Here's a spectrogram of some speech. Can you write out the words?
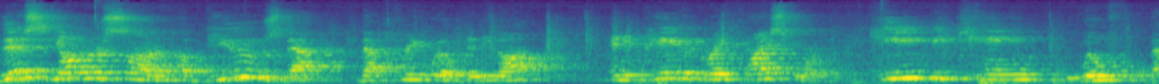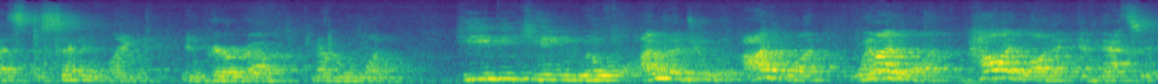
This younger son abused that, that free will, did he not? And he paid a great price for it. He became willful. That's the second blank in paragraph number one. He became willful. I'm going to do what I want, when I want, how I want it, and that's it.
